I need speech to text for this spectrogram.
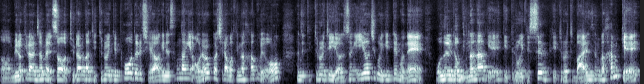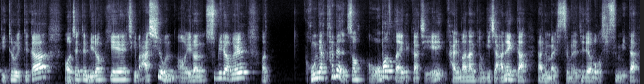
어, 미러키라는 점에서 듀란과 디트로이트 포워드를 제어하기는 상당히 어려울 것이라고 생각하고요. 현재 디트로이트의 연승이 이어지고 있기 때문에 오늘도 무난하게 디트로이트 승, 디트로이트 마인 승과 함께 디트로이트가 어쨌든 미러키의 지금 아쉬운 어, 이런 수비력을 어, 공략하면서 오버사이드까지 갈 만한 경기지 않을까라는 말씀을 드려보고 싶습니다.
